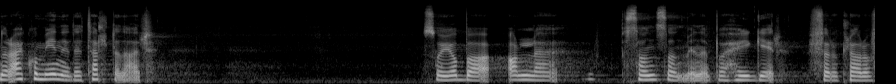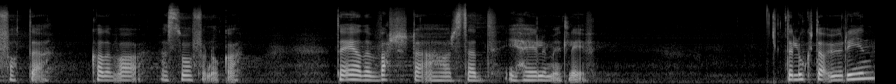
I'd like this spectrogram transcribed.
Når jeg kom inn i det teltet der, så jobba alle sansene mine på høygir for å klare å fatte hva det var jeg så for noe. Det er det verste jeg har sett i hele mitt liv. Det lukta urin,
